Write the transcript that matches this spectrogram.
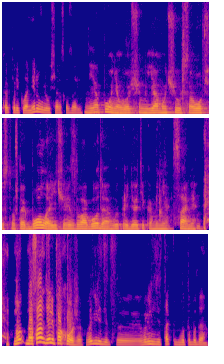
как-то рекламировали, у себя рассказали. Я понял. В общем, я мучу сообщество тегбола, и через два года вы придете ко мне сами. Ну, на самом деле похоже. Выглядит, э, выглядит так, как будто бы да.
